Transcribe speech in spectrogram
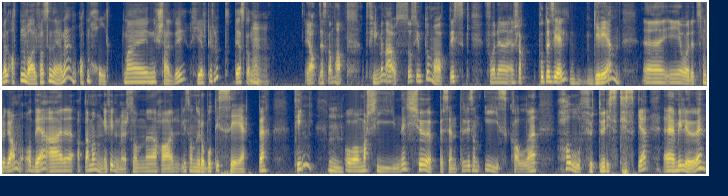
men at den var fascinerende, og at den holdt meg nysgjerrig helt til slutt, det skal den ha. Ja, det skal den ha. Filmen er også symptomatisk for eh, en slags potensiell gren eh, i årets program, og det er at det er mange filmer som eh, har litt sånn robotiserte ting. Og maskiner, kjøpesentre, litt sånn iskalde, halvfuturistiske eh, miljøer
